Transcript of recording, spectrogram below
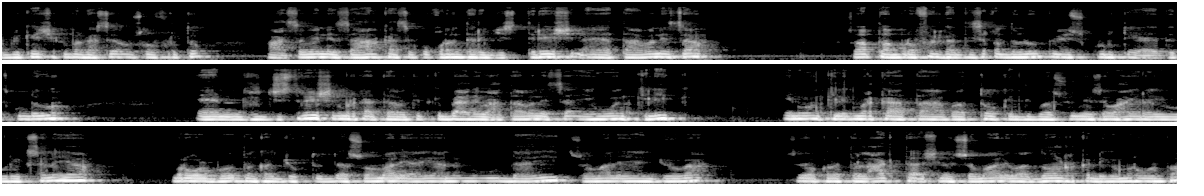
applicationka markaa sida u soo furto waxaad sameynaysaa halkaasi ku qoranta registration ayaa taabanaysaa. Sababtaa profilka haddii si qaldan loo buuxiyo security ayaa dad ku dhago registration markaad taabatid kabacdi waxaad taabanaysaa in one click in one click markaad taabato kadib waa sugaysaa wax yar ayuu wareegsanayaa mar walba waddankaad joogto da soomaaliya ayaan ugu daayay soomaaliya ayaan joogaa sidoo kaleeto lacagta shilin soomaaliya waa dollar ka dhiga mar walba.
